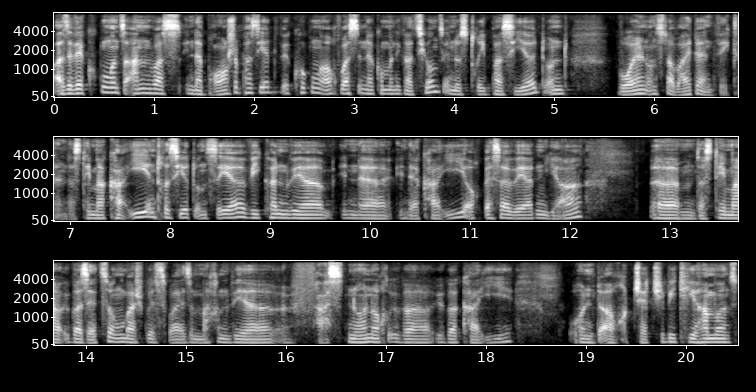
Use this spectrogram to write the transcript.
Also wir gucken uns an, was in der Branche passiert. Wir gucken auch, was in der Kommunikationsindustrie passiert und wollen uns da weiterentwickeln. Das Thema KI interessiert uns sehr. Wie können wir in der, in der KI auch besser werden? Ja. Ähm, das Thema Übersetzung beispielsweise machen wir fast nur noch über, über KI. Und auch ChatGPT haben wir uns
